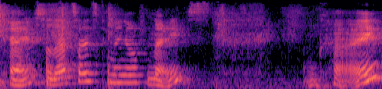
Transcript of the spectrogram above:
Okay, so that side's coming off nice. Okay.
